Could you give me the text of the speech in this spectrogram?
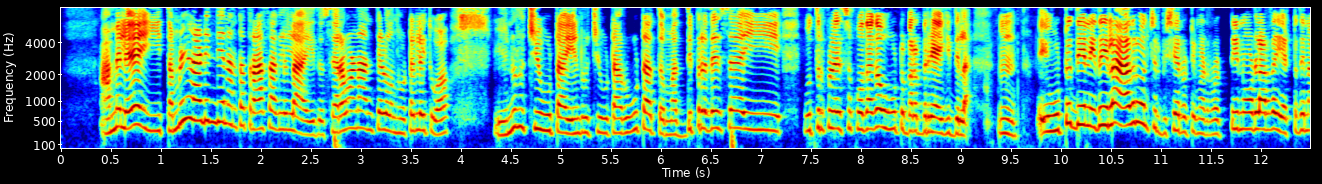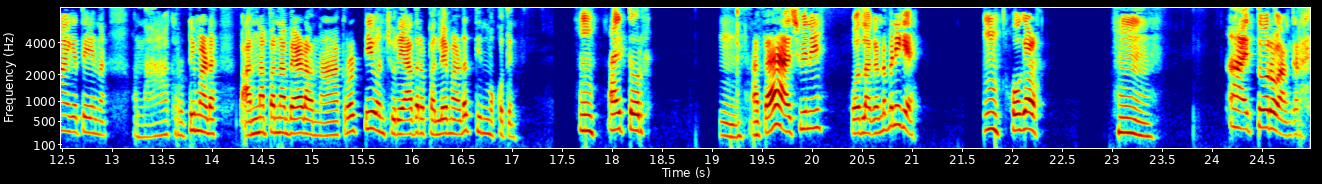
ಆಮೇಲೆ ಈ ತಮಿಳ್ನಾಡಿಂದ ಏನಂತ ತ್ರಾಸ ಆಗಲಿಲ್ಲ. ಇದು ಶರವಣ ಅಂತೇಳಿ ಒಂದು ಹೋಟೆಲ್ ಐತವ ಏನು ರುಚಿ ಊಟ, ಏನು ರುಚಿ ಊಟ? ಊಟ ಆತು ಮಧ್ಯಪ್ರದೇಶ, ಈ ಉತ್ತರ ಪ್ರದೇಶಕ್ಕೆ ಹೋದಾಗ ಊಟ ಬರಬರಿ ಆಗಿದ್ದಿಲ್ಲ. ಹ್ಞೂ ಈ ಊಟದ್ದೇನು ಇದಿಲ್ಲ ಆದರೂ ಒಂಚೂರು ಬಿಸಿ ರೊಟ್ಟಿ ಮಾಡಿ. ರೊಟ್ಟಿ ನೋಡ್ಲಾರ್ದ ಎಷ್ಟು ದಿನ ಆಗೈತೆ ಏನು? ಒಂದು ನಾಲ್ಕು ರೊಟ್ಟಿ ಮಾಡ. ಅನ್ನ ಬೇಡ ನಾಲ್ಕು ರೊಟ್ಟಿ, ಒಂಚೂರು ಯಾವ್ದಾರ ಪಲ್ಯ ಮಾಡ ತಿನ್ಮಕ್ಕೋತೇನೆ ಹ್ಞೂ ಆಯ್ತು ತೋರಿ. ಹ್ಞೂ ಆತ ಅಶ್ವಿನಿ, ಹೋದ್ಲಾ ಗಂಡ ಮನೆಗೆ ಹ್ಞೂ ಹೋಗ್ಯಾಳ. ಹ್ಞೂ ಆಯ್ತು ತೋರು ಹಂಗಾರೆ.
